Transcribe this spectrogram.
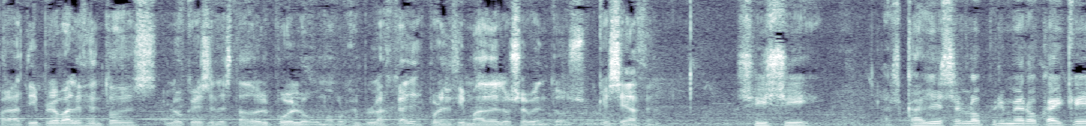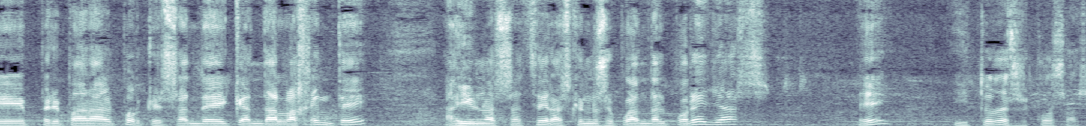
Para ti prevalece entonces lo que es el estado del pueblo, como por ejemplo las calles, por encima de los eventos que se hacen. Sí, sí. Las calles es lo primero que hay que preparar porque es donde hay que andar la gente. Hay unas aceras que no se puede andar por ellas. ¿eh? Y todas esas cosas.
